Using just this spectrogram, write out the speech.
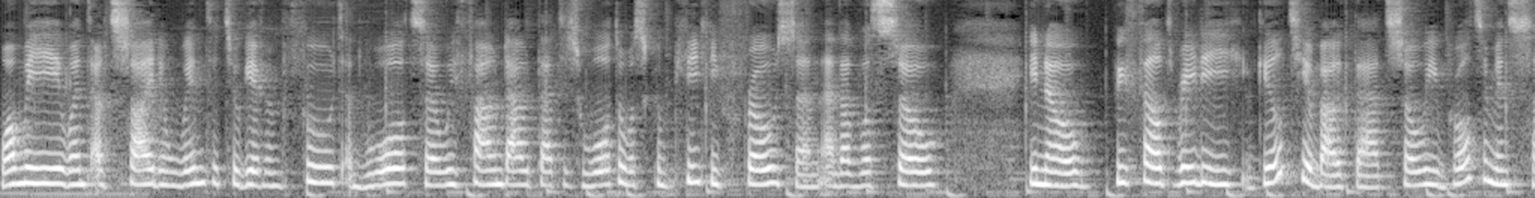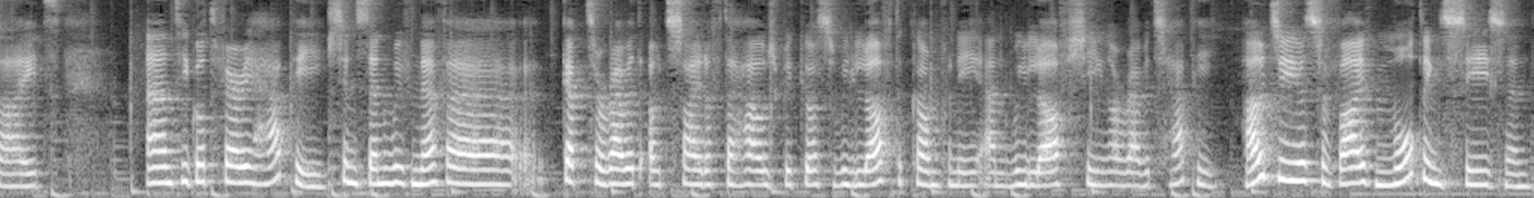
when we went outside in winter to give him food and water, we found out that his water was completely frozen, and that was so, you know, we felt really guilty about that. So we brought him inside and he got very happy. Since then, we've never kept a rabbit outside of the house because we love the company and we love seeing our rabbits happy. How do you survive molting season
